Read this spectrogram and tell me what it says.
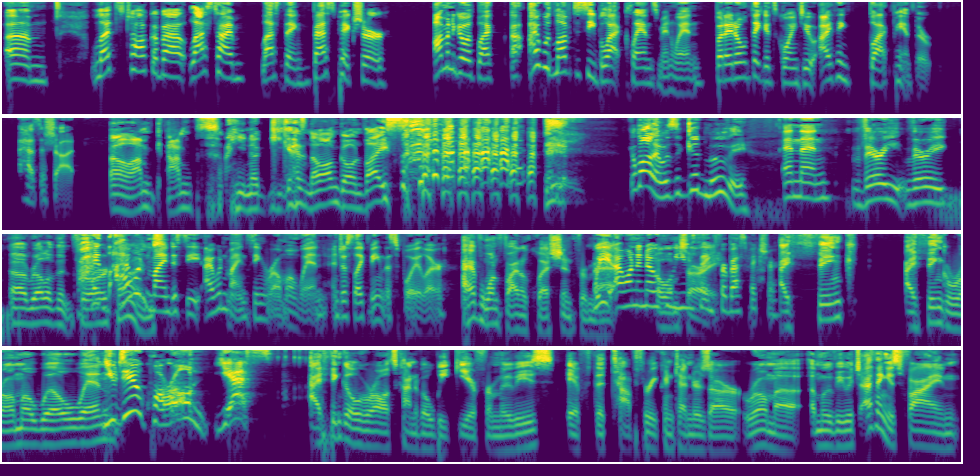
Um, let's talk about last time. Last thing, best picture. I'm going to go with Black. I I would love to see BlacKkKlansman win, but I don't think it's going to. I think Black Panther has a shot. Oh, I'm, I'm, you know, you guys know I'm going Vice. Come on, it was a good movie. And then Very, very uh, relevant for I, our I wouldn't mind to see. I wouldn't mind seeing Roma win and just like being the spoiler. I have one final question for Matt. Wait, I want to know Oh, who I'm you sorry. think for best picture. I think I think Roma will win. you do Cuarón. Yes. I think overall it's kind of a weak year for movies. If the top three contenders are Roma, a movie which I think is fine.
